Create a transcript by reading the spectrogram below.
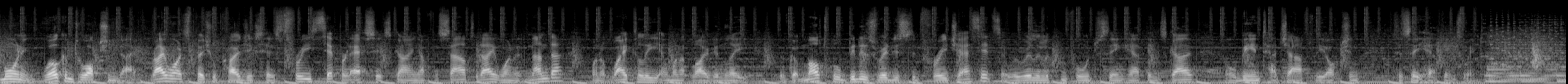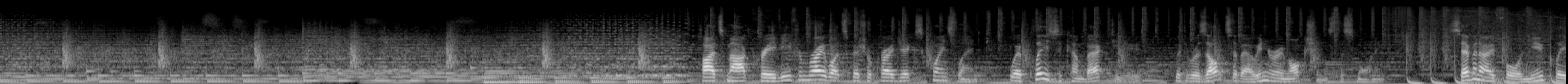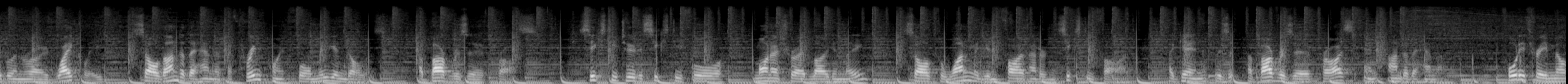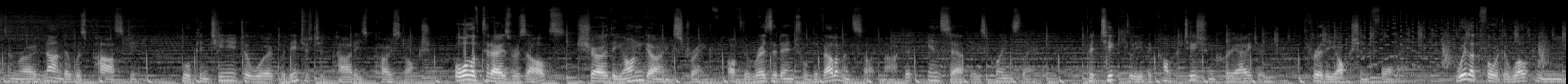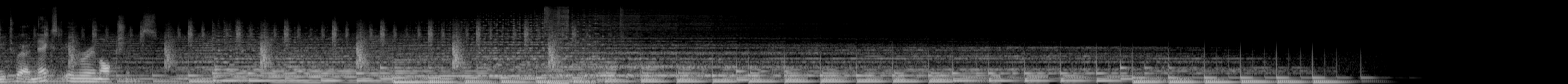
Morning, welcome to Auction Day. Ray White Special Projects has three separate assets going up for sale today, one at Nundah, one at Wakerley and one at Loganlea. We've got multiple bidders registered for each asset, so we're really looking forward to seeing how things go and we'll be in touch after the auction to see how things went. Hi, it's Mark Creevey from Ray White Special Projects, Queensland. We're pleased to come back to you with the results of our in-room auctions this morning. 704 New Cleveland Road, Wakerley sold under the hammer for $3.4 million, above reserve price. 62 to 64 Monash Road, Loganlea sold for $1,565, again was above reserve price and under the hammer. 43 Melton Road, Nundah was passed in will continue to work with interested parties post-auction. All of today's results show the ongoing strength of the residential development site market in southeast Queensland, particularly the competition created through the auction format. We look forward to welcoming you to our next in-room auctions.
